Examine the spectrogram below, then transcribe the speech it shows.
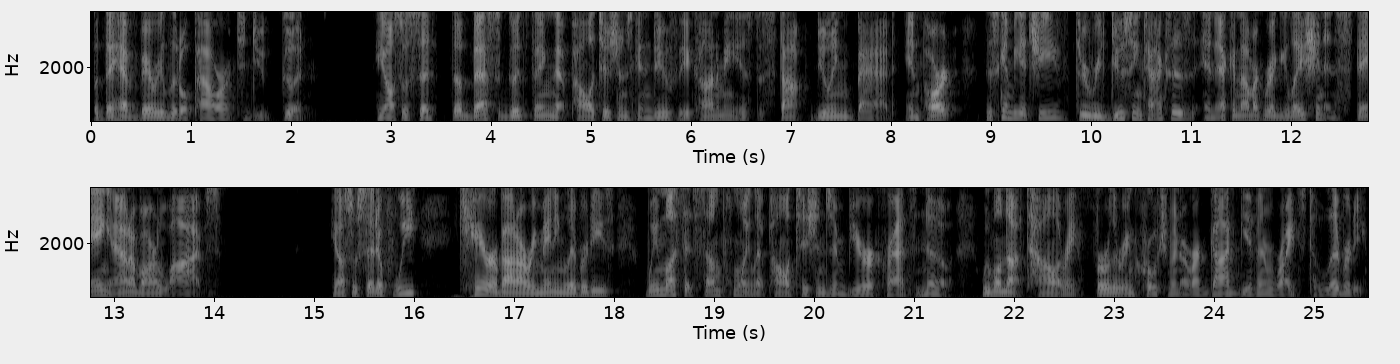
but they have very little power to do good. He also said, The best good thing that politicians can do for the economy is to stop doing bad. In part, this can be achieved through reducing taxes and economic regulation and staying out of our lives. He also said, If we care about our remaining liberties, we must at some point let politicians and bureaucrats know we will not tolerate further encroachment of our God given rights to liberty.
